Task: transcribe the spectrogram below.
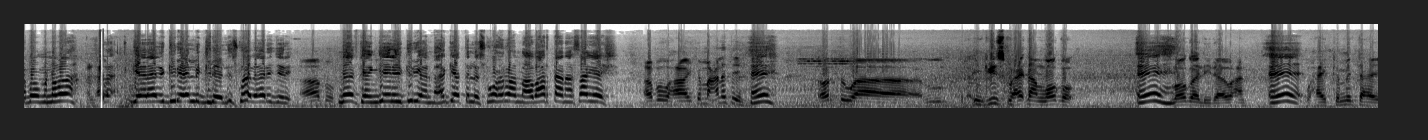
abow manamada geelaada giri alla giri la isku habaari jiri. Neefkan geeli girigan maxaa geeta laiskugu xuraan ma abaartaan asaan yeesh. Abow waxay ka macno tahay eh? horta waa ingiriisku waxay dhahan logo. Eh? Logo la yidhaha waxan eh? waxay ka mid tahay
